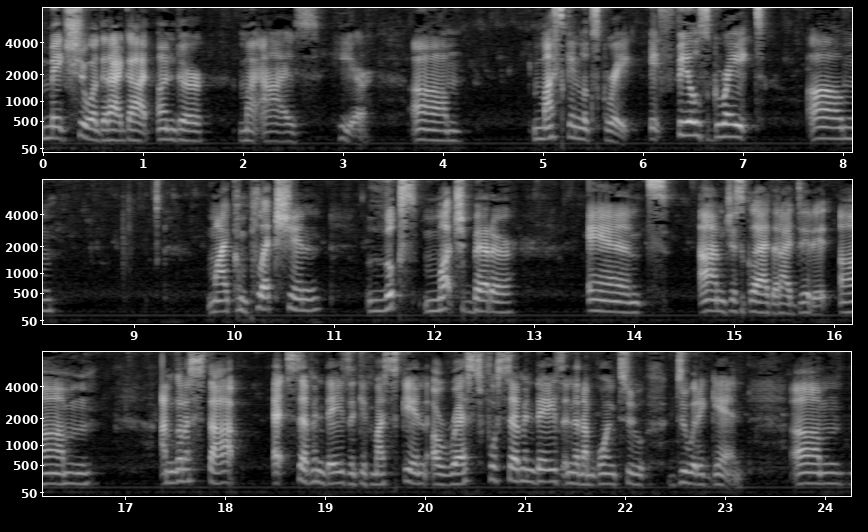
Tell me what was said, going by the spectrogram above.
make sure that I got under my eyes here. Um, my skin looks great. It feels great. Um, my complexion looks much better and I'm just glad that I did it. Um, I'm going to stop at seven days and give my skin a rest for seven days and then I'm going to do it again. Um,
